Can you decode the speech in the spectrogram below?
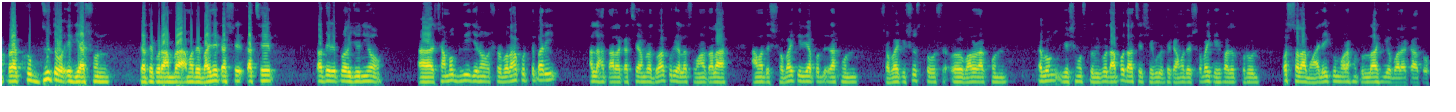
আপনারা খুব দ্রুত এগিয়ে আসুন যাতে করে আমরা আমাদের বাইরের কাছে কাছে তাদের প্রয়োজনীয় সামগ্রী যেন সরবরাহ করতে পারি। আল্লাহ তালার কাছে আমরা দোয়া করি। আল্লাহ সুবাহ তালা আমাদের সবাইকে নিরাপদে রাখুন, সবাইকে সুস্থ ভালো রাখুন এবং যে সমস্ত বিপদ আপদ আছে সেগুলো থেকে আমাদের সবাইকে হেফাজত করুন। আসসালামু আলাইকুম রহমতুল্লাহি বারাকাতুহ।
